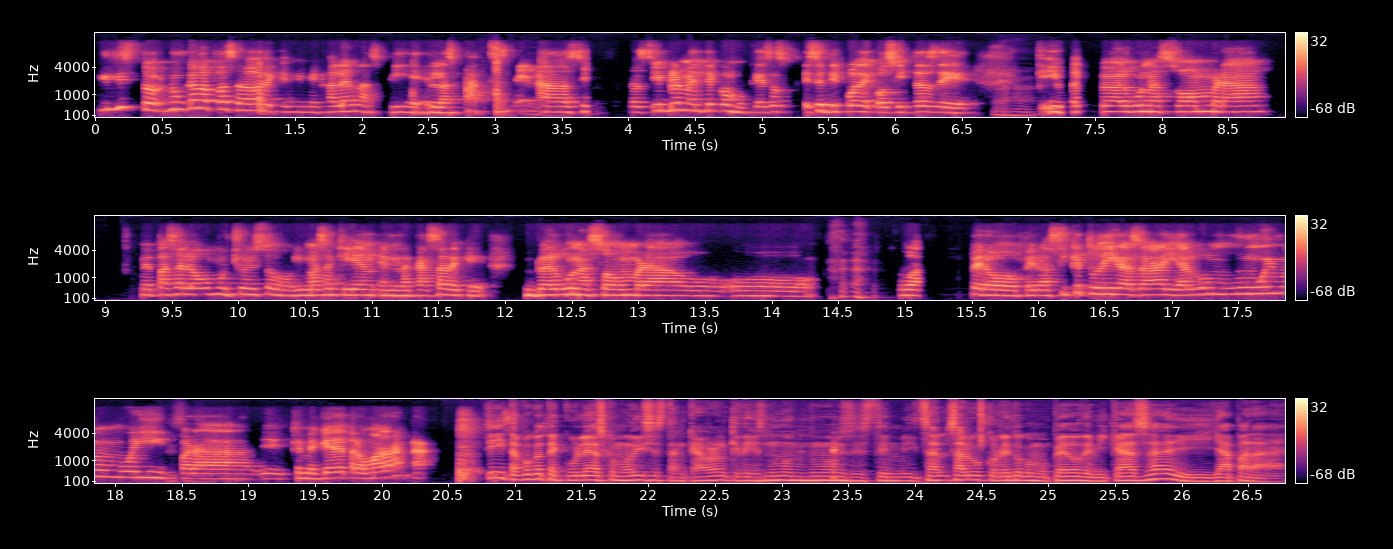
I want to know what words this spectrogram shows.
y listo. Nunca me ha pasado de que ni me jalen las, pie, las patas, ni nada así simplemente como que esos, ese tipo de cositas de que igual veo alguna sombra, me pasa luego mucho eso, y más aquí en, en la casa de que veo alguna sombra o, o, pero, pero así que tú digas, ay, algo muy, muy, muy para eh, que me quede traumada. Sí, tampoco te culeas como dices tan cabrón que dices, no mames, no mames, este, salgo corriendo como pedo de mi casa y ya para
